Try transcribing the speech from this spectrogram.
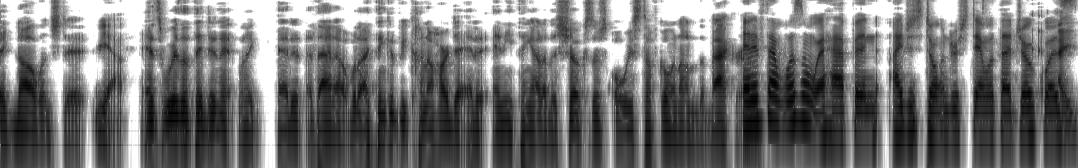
acknowledged it. Yeah. And it's weird that they didn't like edit that out but i think it'd be kind of hard to edit anything out of the show because there's always stuff going on in the background. And if that wasn't what happened i just don't understand what that joke was. I,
